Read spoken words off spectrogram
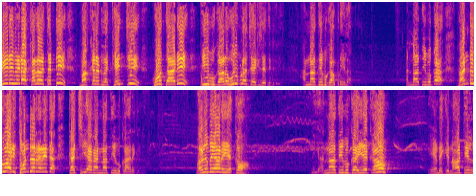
வீடு வீடா கதவை தட்டி மக்கள்கிட்ட கெஞ்சி கூத்தாடி திமுக உறுப்பினர் சேர்க்க சேர்த்துட்டு இருக்கீங்க. அண்ணா திமுக அப்படி இல்லை. அண்ணா திமுக ரெண்டு கோடி தொண்டர் நிறைந்த கட்சியாக அண்ணா திமுக இருக்கு வலிமையான இயக்கம். இன்னைக்கு அண்ணா திமுக இயக்கம். இன்றைக்கு நாட்டில்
